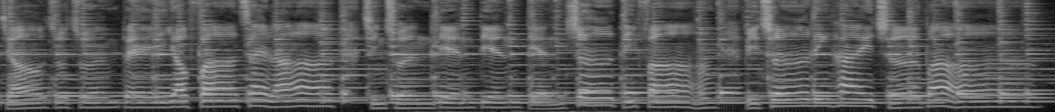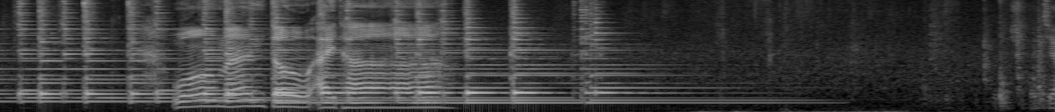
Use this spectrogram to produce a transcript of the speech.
叫做准备要发财啦！青春点点点这地方，比车铃还车吧，我们都爱它。家。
